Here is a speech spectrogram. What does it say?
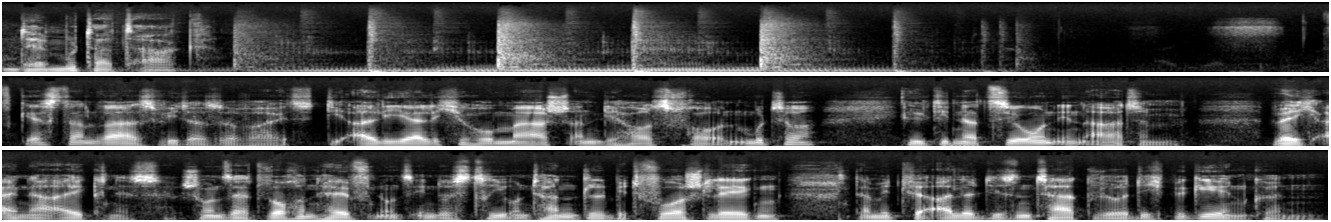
Der Muttertag. Gestern war es wieder soweit. Die alljährliche Hommage an die Hausfrau und Mutter hielt die Nation in Atem. Welch ein Ereignis. Schon seit Wochen helfen uns Industrie und Handel mit Vorschlägen, damit wir alle diesen Tag würdig begehen können.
